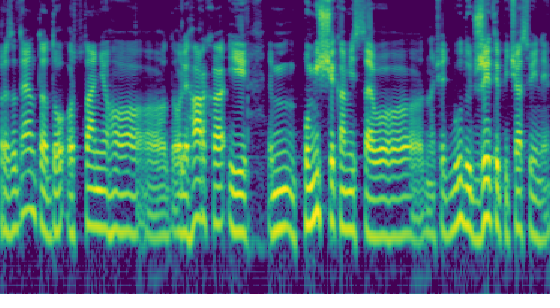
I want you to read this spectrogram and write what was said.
президента до останнього е, до олігарха і поміщика місцевого значить, будуть жити під час війни.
